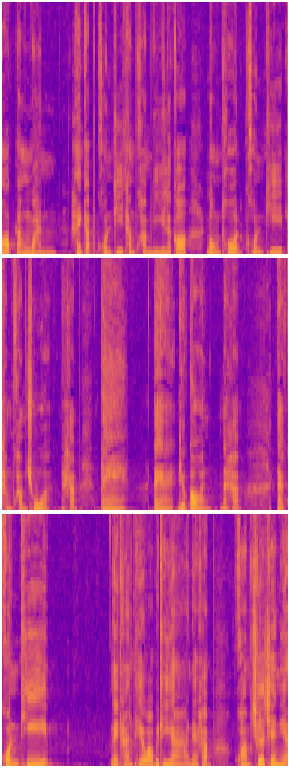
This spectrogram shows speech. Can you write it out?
มอบรางวัลให้กับคนที่ทำความดี แล้วก็ลงโทษคนที่ทำความชั่วนะครับ แต่แต่เดี๋ยวก่อนนะครับ แต่คนที่ในทางเทววิทยาเนี่ยครับความเชื่อเช่นนี้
